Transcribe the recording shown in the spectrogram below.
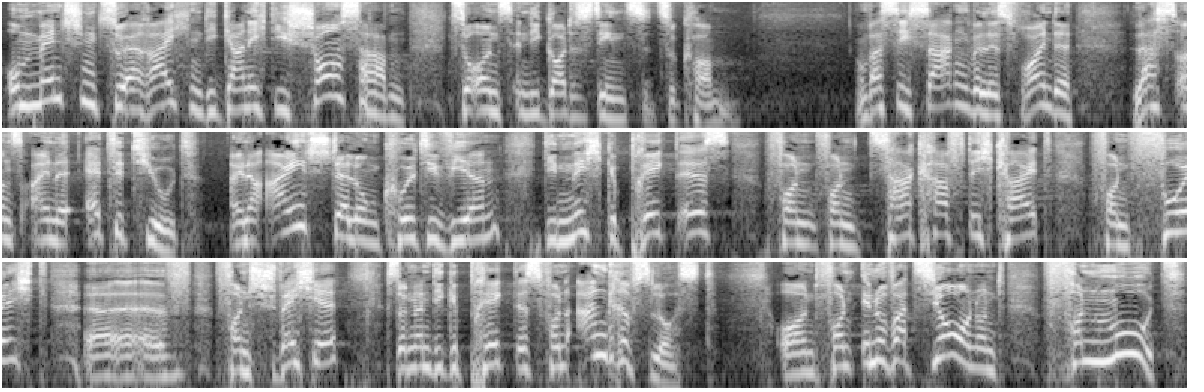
um Menschen zu erreichen, die gar nicht die Chance haben, zu uns in die Gottesdienste zu kommen? Und was ich sagen will, ist, Freunde, lasst uns eine Attitude, eine Einstellung kultivieren, die nicht geprägt ist von, von Zaghaftigkeit, von Furcht, äh, von Schwäche, sondern die geprägt ist von Angriffslust und von Innovation und von Mut.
